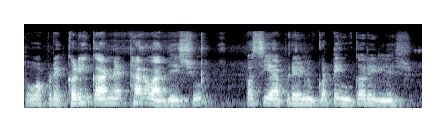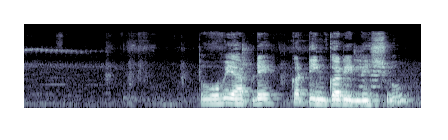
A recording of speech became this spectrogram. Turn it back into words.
તો આપણે ઘડીક આને ઠરવા દઈશું. પછી આપણે એનું કટિંગ કરી લઈશું. તો હવે આપણે કટિંગ કરી લઈશું.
